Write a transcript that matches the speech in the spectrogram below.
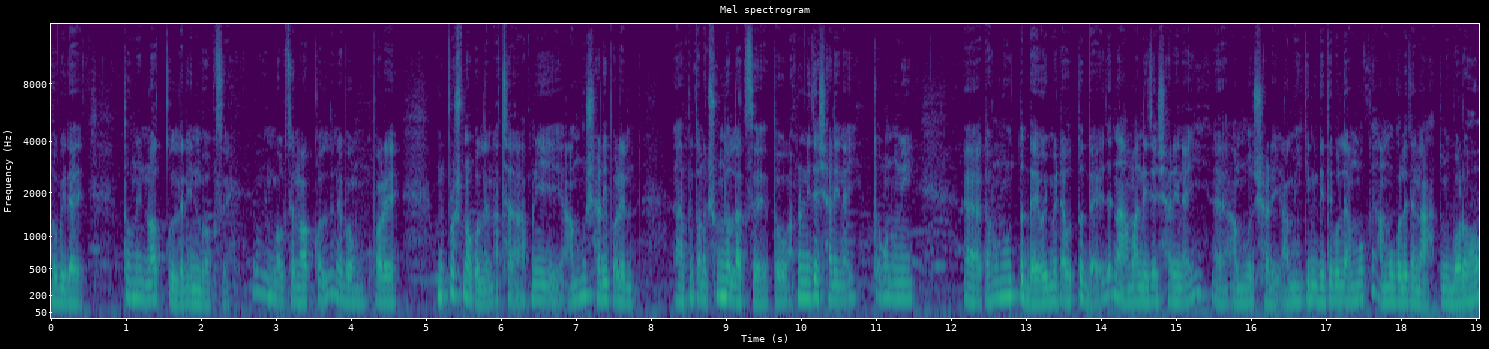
ছবি দেয়। তো উনি নক করলেন ইনবক্সে এবং ইনবক্সে নক করলেন এবং পরে উনি প্রশ্ন করলেন আচ্ছা আপনি আম্মুর শাড়ি পরেন, আপনি তো অনেক সুন্দর লাগছে, তো আপনার নিজের শাড়ি নাই? তখন উনি তখন উনি উত্তর দেয়, ওই মেয়েটা উত্তর দেয় যে, না, আমার নিজের শাড়ি নাই আম্মুর শাড়ি। আমি কিনে দিতে বললে আম্মুকে, আম্মু বলে যে, না, তুমি বড় হও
